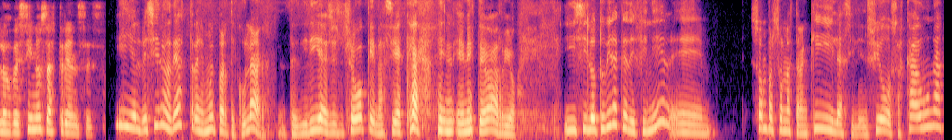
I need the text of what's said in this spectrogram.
los vecinos astrenses. Y el vecino de Astra es muy particular, te diría yo que nací acá, en, este barrio. Y si lo tuviera que definir, eh, son personas tranquilas, silenciosas, cada una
